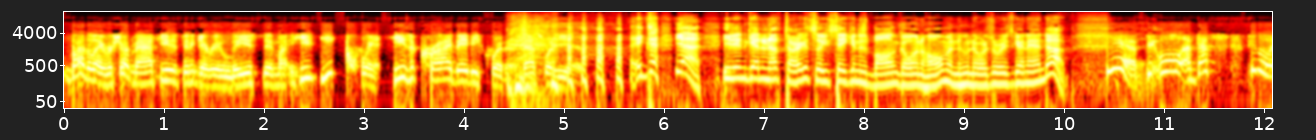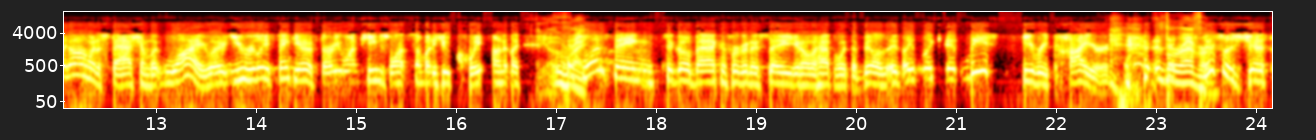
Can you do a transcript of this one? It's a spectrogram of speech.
by the way, Rishard Matthews didn't get released. In my, he he quit. He's a crybaby quitter. That's what he is. Exactly. Yeah, he didn't get enough targets, so he's taking his ball and going home, and who knows where he's going to end up. Yeah, well, that's people are like, oh, I'm going to stash him. Like, why? You really think the other 31 teams want somebody who quit on it? Like, Right. it's one thing to go back if we're going to say, you know, what happened with the Bills. It, like, like, at least he retired Forever. This was just,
